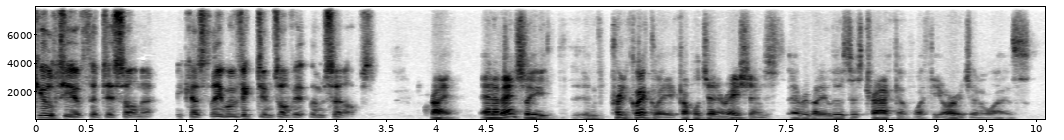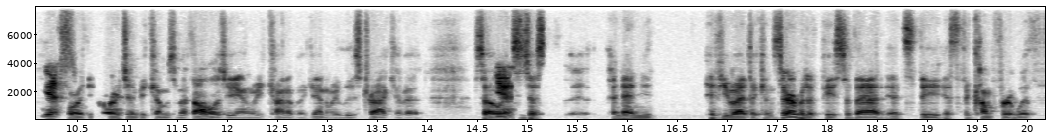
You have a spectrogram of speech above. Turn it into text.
guilty of the dishonor because they were victims of it themselves. Right. And eventually, pretty quickly, a couple generations, everybody loses track of what the origin was. Yes. Or the origin becomes mythology, and we kind of again we lose track of it. So yes. it's just, and then you, if you add the conservative piece of that, it's the it's the comfort with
